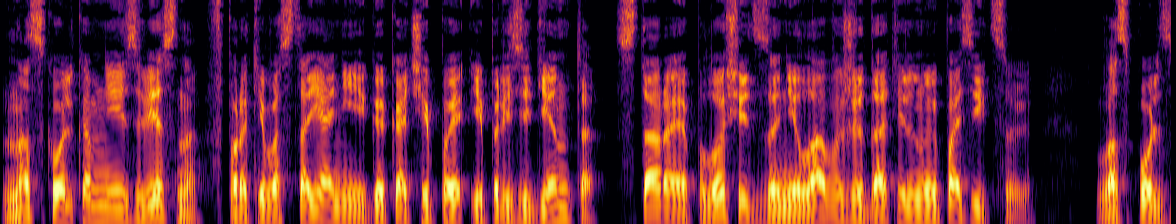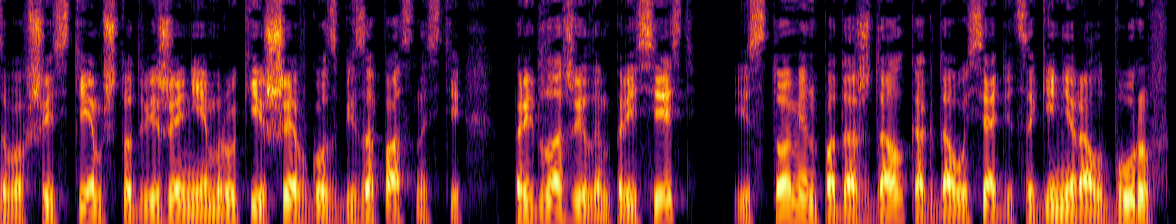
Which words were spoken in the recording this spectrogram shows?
Насколько мне известно, в противостоянии ГКЧП и президента Старая площадь заняла выжидательную позицию. Воспользовавшись тем, что движением руки шеф госбезопасности предложил им присесть, Истомин подождал, когда усядется генерал Буров,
